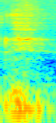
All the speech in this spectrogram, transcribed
Course.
